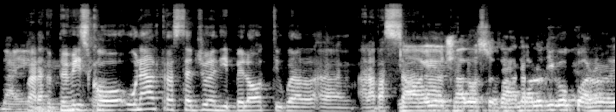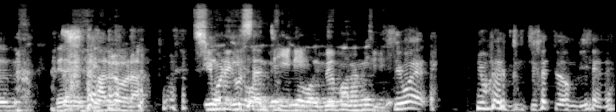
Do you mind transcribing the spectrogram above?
Dai, Guarda, mm, preferisco un'altra stagione di Belotti alla, alla No, passata. io ce la posso fare, no, lo dico qua. non- veramente. allora, Simone Io- io voglio- Costantini, io voglio due umanamente- punti. Simone, Simone il 27 non viene.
